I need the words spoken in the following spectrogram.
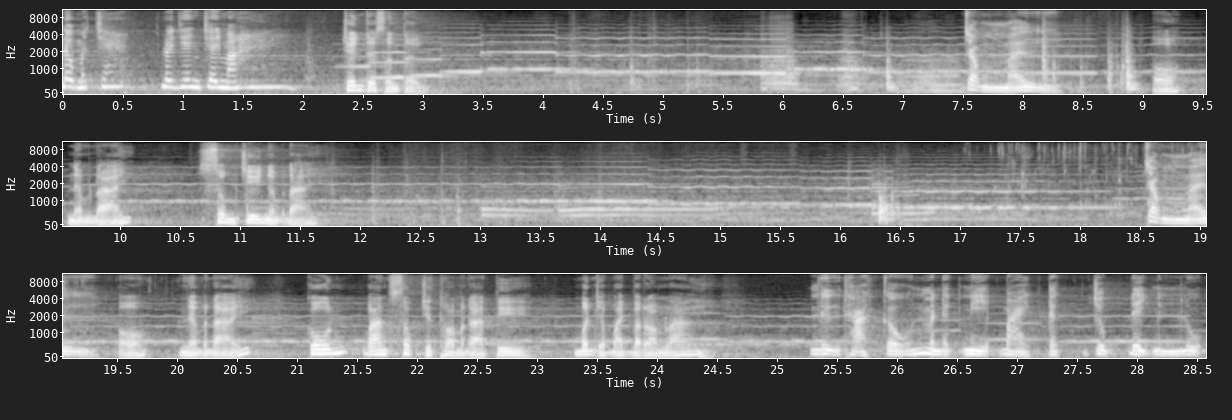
លោកម្ចាស់លោកយាយចេញមកហើយចេញទៅសិនទៅចុងមើលអូអ្នកម្ដាយសុំជើញអ្នកម្ដាយចុងមើលអូអ្នកម្ដាយកូនបានសុខជាធម្មតាទេ មិនចាំបាច់បារម្ភឡើយឮថាកូនមិននឹកនីបាយទឹកជប់ដេកមិនលក់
